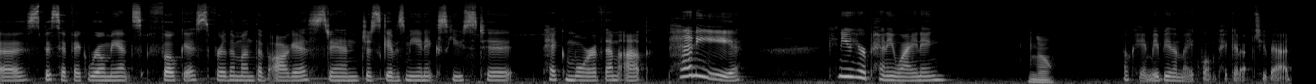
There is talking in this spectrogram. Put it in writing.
a specific romance focus for the month of August and just gives me an excuse to pick more of them up. Penny! Can you hear Penny whining? No. Okay, maybe the mic won't pick it up too bad.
